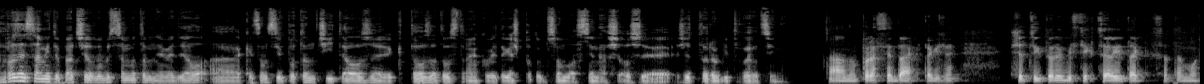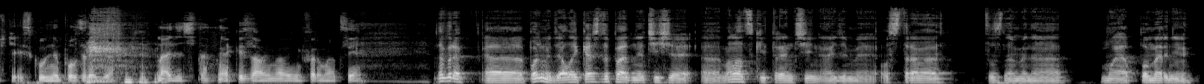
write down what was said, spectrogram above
hrozne sa mi to páčilo, vôbec som o tom nevedel a keď som si potom čítal, že kto za tou stránkou je, tak až potom som vlastne našiel, že, že to robí tvojho syna. Áno, presne tak, takže všetci, ktorí by ste chceli, tak sa tam môžete ísť kľudne pozrieť a nájdete tam nejaké zaujímavé informácie. Dobre, uh, poďme ďalej. Každopádne, čiže uh, Malacký Trenčín a ideme Ostrava, to znamená moja pomerne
